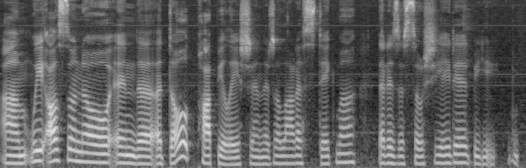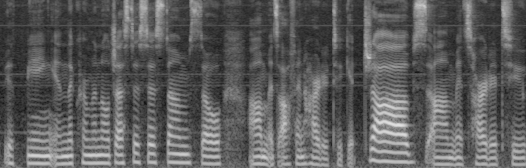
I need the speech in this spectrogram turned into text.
Um, we also know in the adult population, there's a lot of stigma that is associated be, with being in the criminal justice system. So um, it's often harder to get jobs, um, it's harder to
